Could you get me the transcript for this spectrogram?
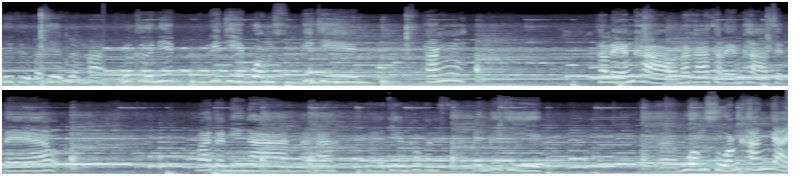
นี่คือประเทศเพื่อนบ้าน เมื่อคืนนี้พิธีบวงพิธีทั้งแถลงข่าวนะคะแถลงข่าวเสร็จแล้ว ว่าจะมีงานนะคะแห่เทียนเข้าเป็นพิธีบวงสวงครั้งใหญ่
